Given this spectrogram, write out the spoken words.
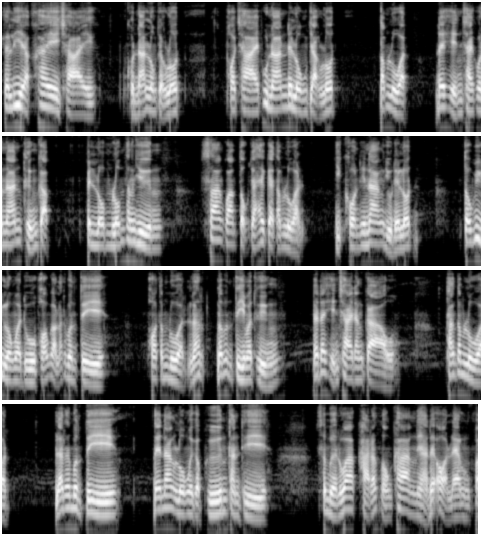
และเรียกให้ชายคนนั้นลงจากรถ พอชายผู้นั้นได้ลงจากรถตำรวจได้เห็นชายคนนั้นถึงกับเป็นลมล้มทั้งยืน สร้างความตกใจให้แก่ตำรวจ อีกคนที่นั่งอยู่ในรถต้องวิ่งลงมาดูพร้อมกับรัฐมนตรี พอตำรวจและรัฐมนตรีมาถึง และได้เห็นชายดังกล่าว ทั้งตำรวจ และรัฐมนตรีได้นั่งลงไปกับพื้นทันที เสมือนว่าขาทั้งสองข้างเนี่ยได้อ่อนแรงลงไป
